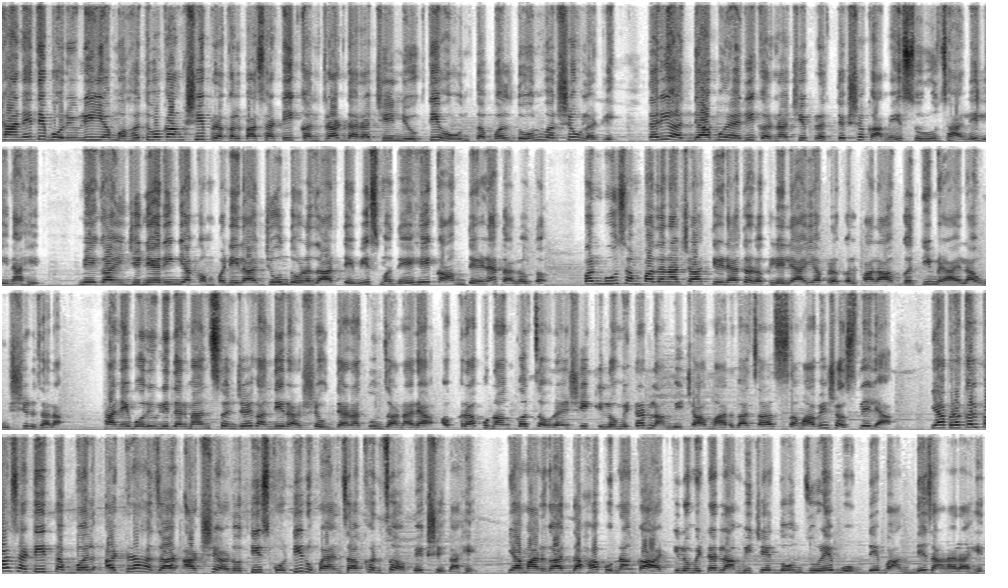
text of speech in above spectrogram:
ठाणे ते बोरिवली या महत्वाकांक्षी प्रकल्पासाठी कंत्राटदाराची नियुक्ती होऊन तब्बल दोन वर्षे उलटली. तरी अद्याप भुयारीकरणाची प्रत्यक्ष कामे सुरू झालेली नाहीत. मेगा इंजिनिअरिंग या कंपनीला जून दोन हजार तेवीसमध्ये हे काम देण्यात आलं होतं. पण भूसंपादनाच्या तिड्यात अडकलेल्या या प्रकल्पाला गती मिळायला उशीर झाला. ठाणे बोरिवली दरम्यान संजय गांधी राष्ट्रीय उद्यानातून जाणाऱ्या अकरा पूर्णांक चौऱ्याऐंशी किलोमीटर लांबीच्या मार्गाचा समावेश असलेल्या या प्रकल्पासाठी तब्बल अठरा हजार आठशे अडोतीस कोटी रुपयांचा खर्च अपेक्षित आहे. या मार्गात दहा पूर्णांक आठ किलोमीटर लांबीचे दोन जुळे बोगदे बांधले जाणार आहेत.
